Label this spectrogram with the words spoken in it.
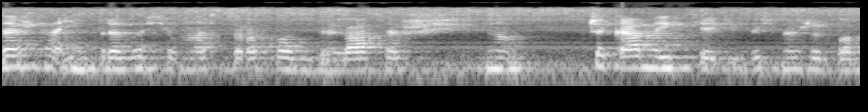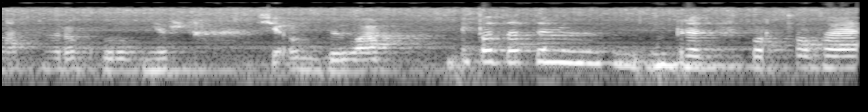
Też ta impreza się u nas co roku odbywa, też no, czekamy i chcielibyśmy, żeby ona w tym roku również się odbyła. I poza tym imprezy sportowe,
